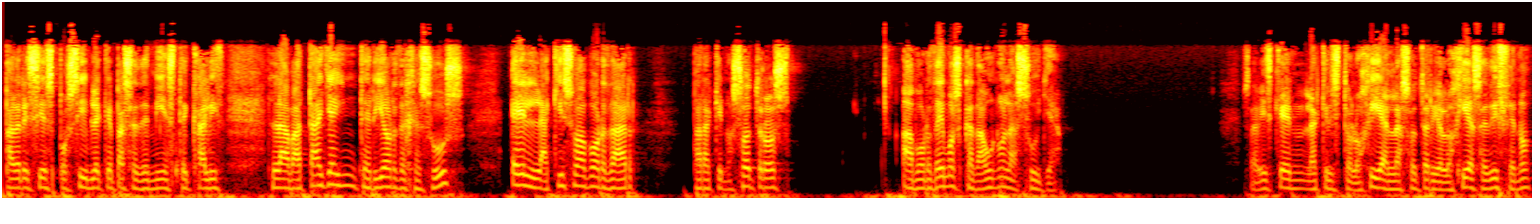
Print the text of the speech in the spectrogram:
Padre, si es posible que pase de mí este cáliz, la batalla interior de Jesús, Él la quiso abordar para que nosotros abordemos cada uno la suya. Sabéis que en la cristología, en la soteriología se dice, ¿no?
